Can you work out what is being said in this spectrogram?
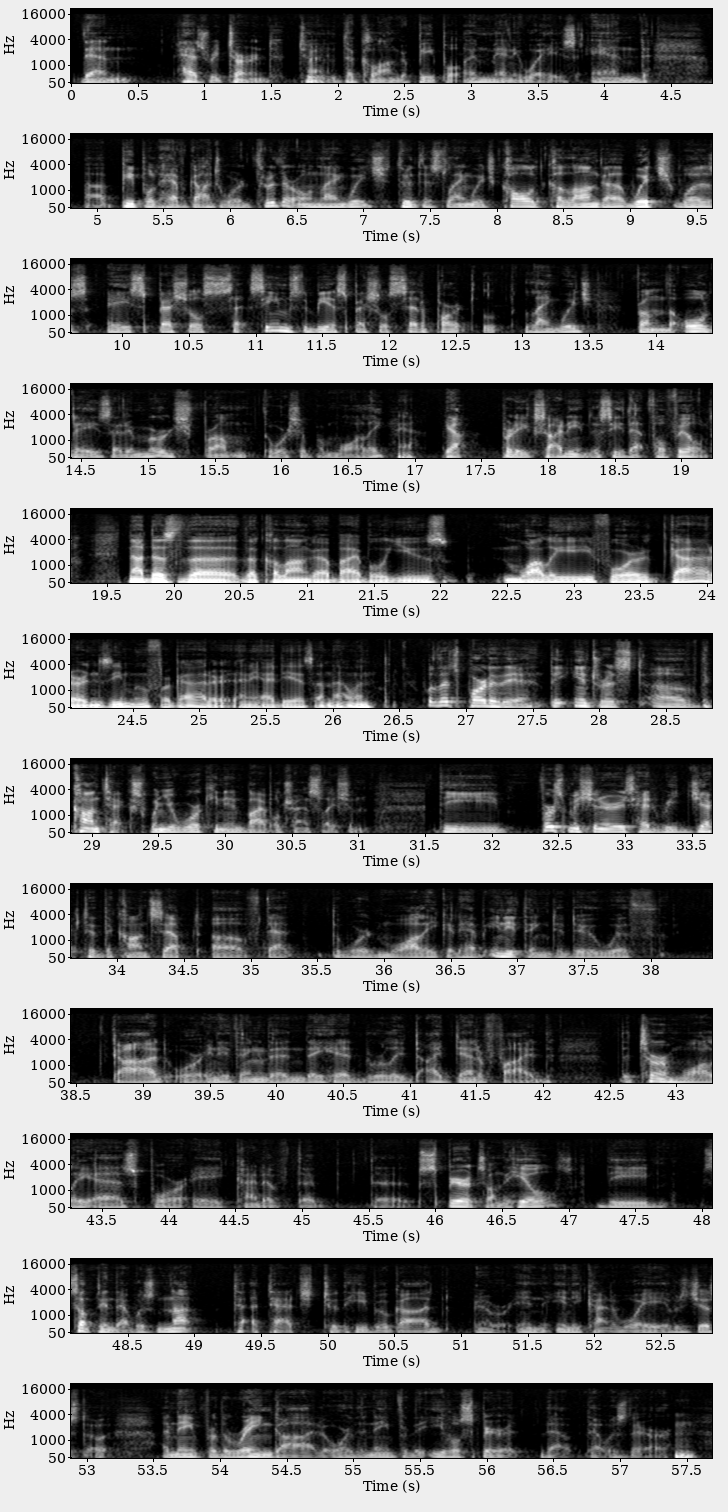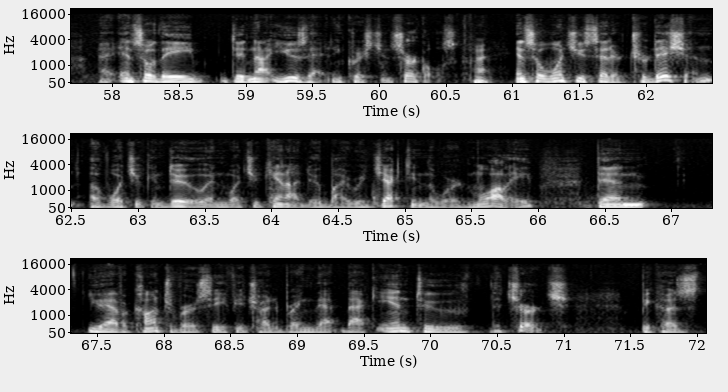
then has returned to right. the Kalanga people in many ways. And uh, people to have God's word through their own language, through this language called Kalanga, which was a special, seems to be a special set apart language from the old days that emerged from the worship of Mwali. Yeah. Yeah pretty exciting to see that fulfilled. Now, does the the Kalanga Bible use Mwali for God or Nzimu for God, or any ideas on that one? Well, that's part of the the interest of the context when you're working in Bible translation. The first missionaries had rejected the concept of that the word Mwali could have anything to do with God or anything. Then they had really identified the term Mwali as for a kind of the the spirits on the hills, the something that was not t- attached to the Hebrew God or in any kind of way. It was just a, a, name for the rain god or the name for the evil spirit that that was there. Mm. Uh, and so they did not use that in Christian circles. Right. And so once you set a tradition of what you can do and what you cannot do by rejecting the word mwali, then you have a controversy if you try to bring that back into the church because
